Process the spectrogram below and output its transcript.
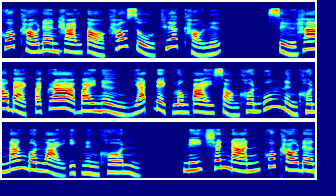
พวกเขาเดินทางต่อเข้าสู่เทือกเขาลึก สื่อห้าวแบกตะกร้าใบหนึ่ง ยัดเด็กลงไปสองคนอุ้มหนึ่งคนนั่งบนไหล่อีกหนึ่งคน มิเช่นนั้นพวกเขาเดิน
